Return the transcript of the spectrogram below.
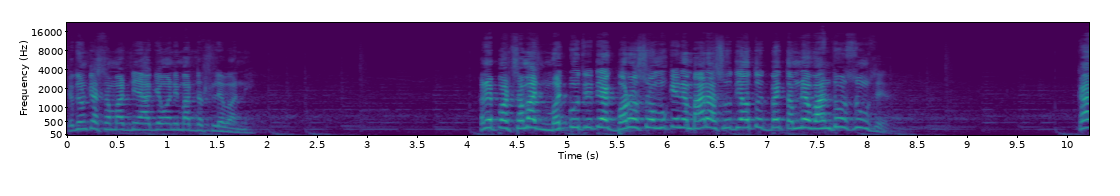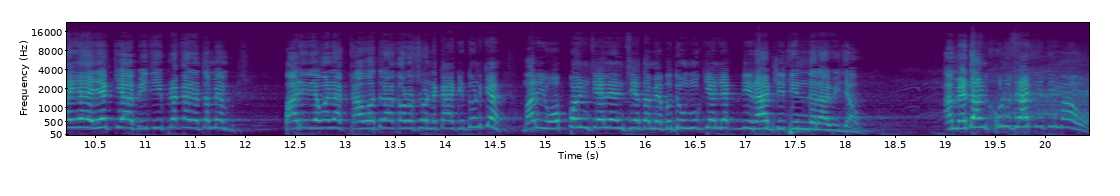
કીધું કે સમાજની આગેવાની માં નથી લેવાની. અને પણ સમાજ મજબૂત રીતે એક ભરોસો મૂકીને મારા સુધી આવતો ભાઈ તમને વાંધો શું છે? કાંઈ એક યા બીજી પ્રકારે તમે પાડી દેવાના કાવતરા કરો છો ને કાં કીધું કે મારી ઓપન ચેલેન્જ છે, તમે બધું મૂકી અને એક રાજનીતિ અંદર આવી જાઓ. આ મેદાન ખુલ્લું રાજનીતિમાં આવો.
